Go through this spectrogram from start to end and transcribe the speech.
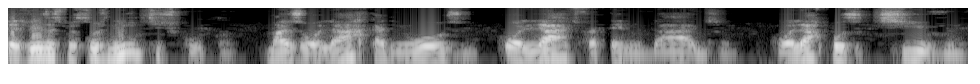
Porque às vezes as pessoas nem te escutam, mas o olhar carinhoso, o olhar de fraternidade, o olhar positivo,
